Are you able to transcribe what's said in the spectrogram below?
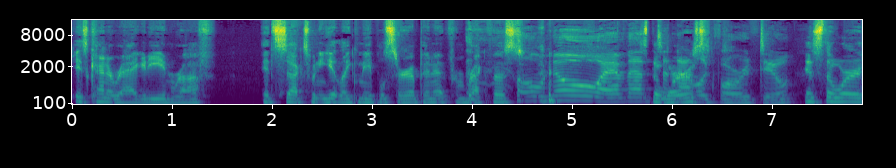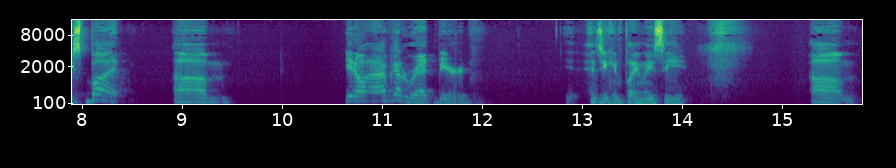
is kind of raggedy and rough. It sucks when you get like maple syrup in it from breakfast. Oh no, I have that to not look forward to. It's the worst. But um you know, I've got a red beard, as you can plainly see. Um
